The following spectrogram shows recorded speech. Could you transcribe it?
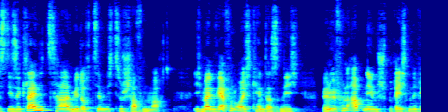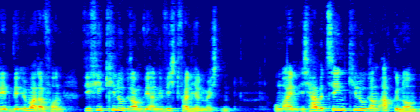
dass diese kleine Zahl mir doch ziemlich zu schaffen macht. Ich meine, wer von euch kennt das nicht? Wenn wir von Abnehmen sprechen, reden wir immer davon, wie viel Kilogramm wir an Gewicht verlieren möchten. Um ein Ich habe 10 Kilogramm abgenommen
